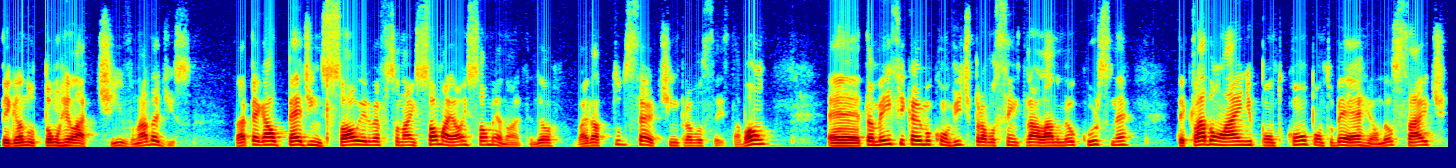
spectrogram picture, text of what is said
pegando o tom relativo, nada disso. Vai pegar o pad em sol e ele vai funcionar em sol maior e em sol menor, entendeu? Vai dar tudo certinho para vocês, tá bom? É, também fica aí o meu convite para você entrar lá no meu curso, né? tecladoonline.com.br é o meu site.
